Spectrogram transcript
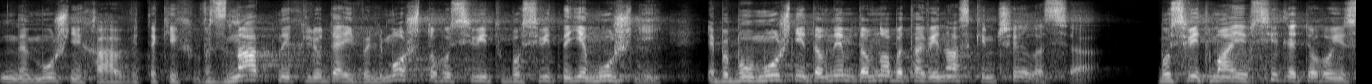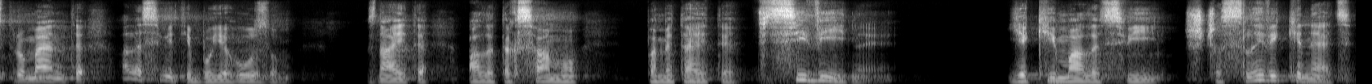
не мужніх, а від таких знатних людей, вельмож того світу, бо світ не є мужній. Якби був мужній, давним-давно би та війна скінчилася. Бо світ має всі для того інструменти, але світ є боягузом. Знаєте, але так само пам'ятайте, всі війни, які мали свій щасливий кінець,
